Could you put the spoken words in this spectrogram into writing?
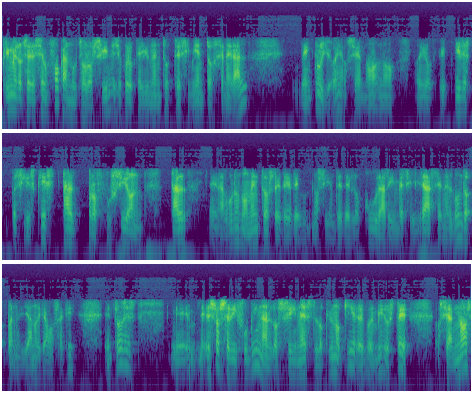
primero se desenfocan mucho los fines, yo creo que hay un entontecimiento general, me incluyo, ¿eh? o sea, no, no, no digo, y después si es que es tal profusión, tal en algunos momentos de, de, no sé, de, locura, de imbecilidad en el mundo, bueno, ya no digamos aquí. Entonces, eh, eso se difumina en los fines, lo que uno quiere. Pues mire usted, o sea, no es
